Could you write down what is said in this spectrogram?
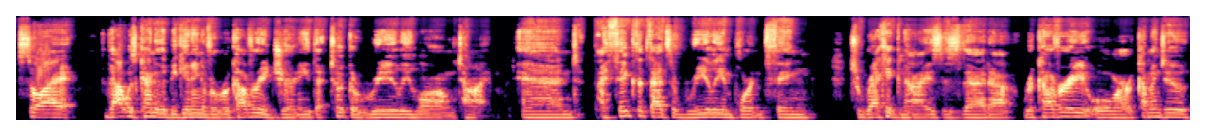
so I, that was kind of the beginning of a recovery journey that took a really long time. And I think that that's a really important thing to recognize is that uh, recovery or coming to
